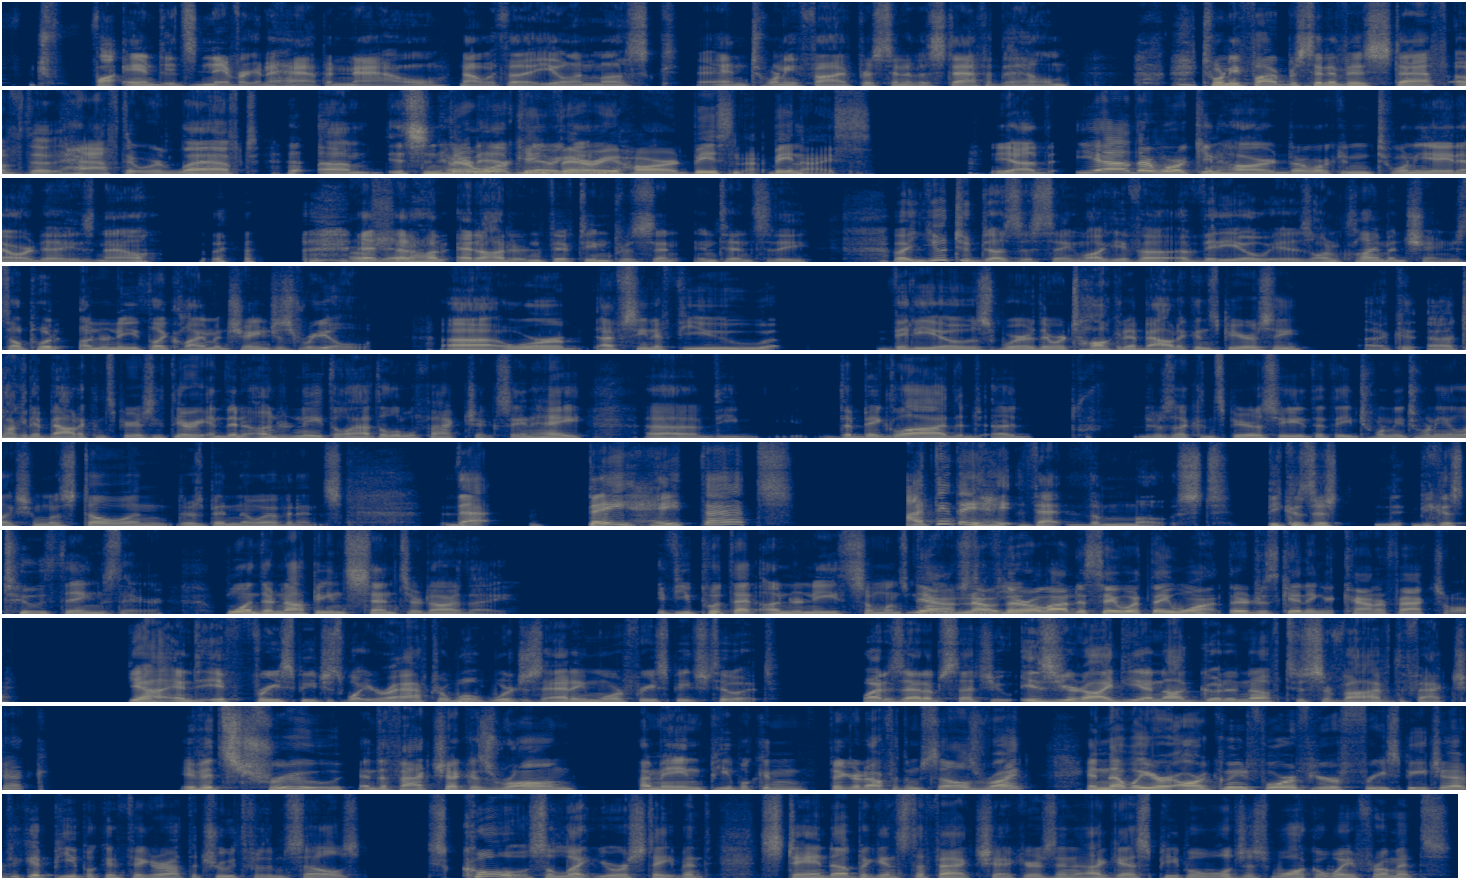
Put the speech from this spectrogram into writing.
and it's never going to happen now. Not with uh, Elon Musk and 25 percent of his staff at the helm. 25 percent of his staff of the half that were left. Um, it's They're working very again. hard. Be be nice. Yeah, th- yeah, they're working hard. They're working 28 hour days now. at, shit. at, at 115% intensity. But YouTube does this thing, like if a, a video is on climate change, they'll put underneath like climate change is real. Uh, or I've seen a few videos where they were talking about a conspiracy, uh, uh, talking about a conspiracy theory, and then underneath they'll have the little fact check saying, "Hey, uh, the the big lie, the, uh, there's a conspiracy that the 2020 election was stolen. There's been no evidence." That they hate that. I think they hate that the most because there's because two things there. One, they're not being censored, are they? If you put that underneath someone's Yeah, post, no, they're you- allowed to say what they want. They're just getting a counterfactual. Yeah, and if free speech is what you're after, well, we're just adding more free speech to it. Why does that upset you? Is your idea not good enough to survive the fact check? If it's true and the fact check is wrong, I mean, people can figure it out for themselves, right? And that what you're arguing for, if you're a free speech advocate, people can figure out the truth for themselves. Cool. So let your statement stand up against the fact checkers, and I guess people will just walk away from it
